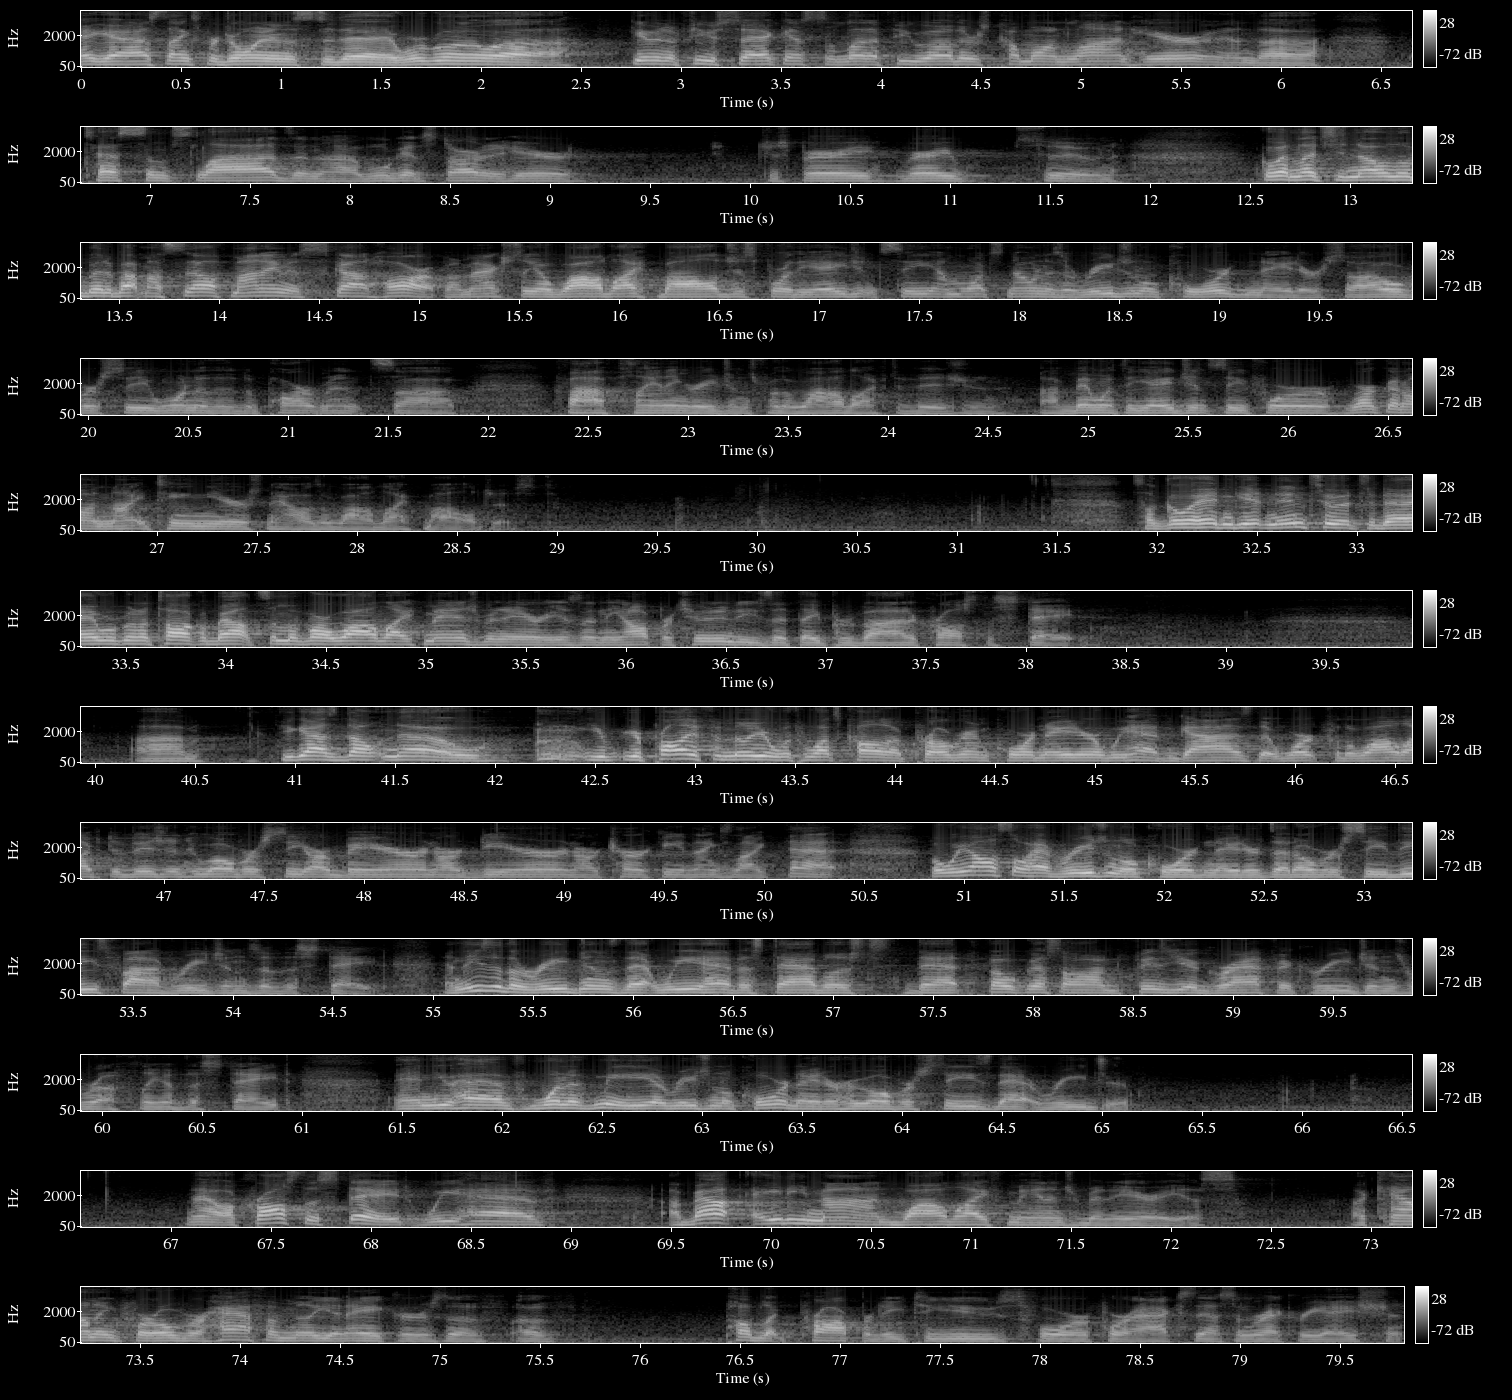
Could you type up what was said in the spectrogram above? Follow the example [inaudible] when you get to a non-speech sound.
Hey guys, thanks for joining us today. We're going to uh, give it a few seconds to let a few others come online here and uh, test some slides, and uh, we'll get started here just very, very soon. Go ahead and let you know a little bit about myself. My name is Scott Harp. I'm actually a wildlife biologist for the agency. I'm what's known as a regional coordinator, so I oversee one of the department's uh, five planning regions for the wildlife division. I've been with the agency for working on 19 years now as a wildlife biologist. So go ahead and getting into it today. We're going to talk about some of our wildlife management areas and the opportunities that they provide across the state. Um, if you guys don't know, [clears throat] you're probably familiar with what's called a program coordinator. We have guys that work for the wildlife division who oversee our bear and our deer and our turkey and things like that. But we also have regional coordinators that oversee these five regions of the state. And these are the regions that we have established that focus on physiographic regions roughly of the state. And you have one of me, a regional coordinator, who oversees that region. Now, across the state, we have about 89 wildlife management areas, accounting for over half a million acres of, of public property to use for, for access and recreation.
